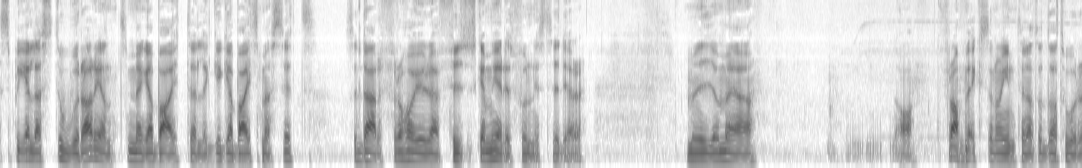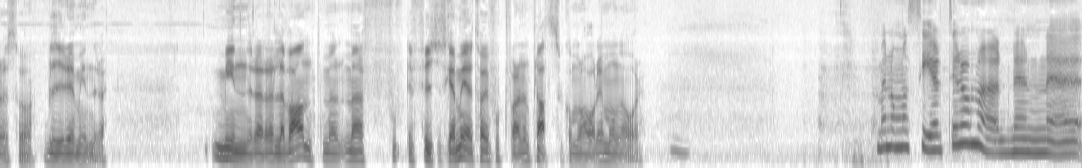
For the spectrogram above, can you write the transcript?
spel är stora rent megabyte eller gigabytesmässigt. Så därför har ju det här fysiska mediet funnits tidigare. Men i och med ja, framväxten av internet och datorer så blir det mindre mindre relevant men, men det fysiska mediet har ju fortfarande en plats och kommer att ha det i många år. Mm. Men om man ser till de här, den eh,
